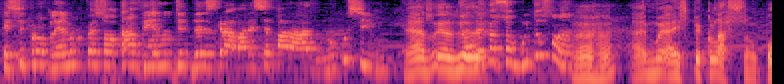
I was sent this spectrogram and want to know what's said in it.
esse problema que o pessoal tá vendo de- deles gravarem separado. Não consigo. É, às E vezes- olha que eu sou muito fã. Aham. É É especulação. O po-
